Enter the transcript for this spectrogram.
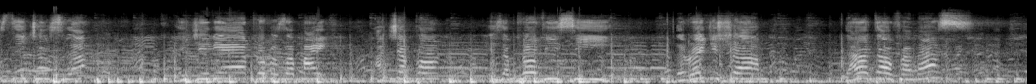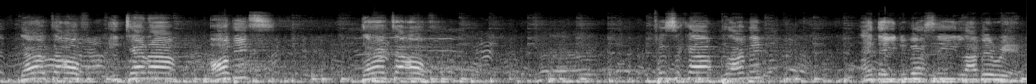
University Chancellor. Engineer Professor Mike Achapon is the Pro VC. The Registrar, Director of Finance, Director of Internal Audits, Director of Physical Planning, and the University Librarian.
